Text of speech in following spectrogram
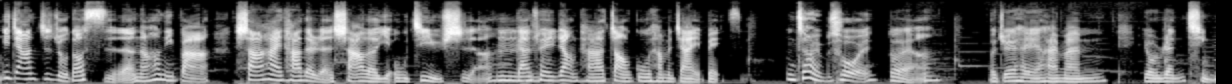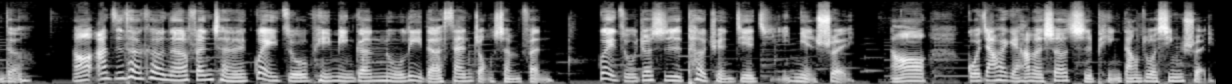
一家之主都死了，然后你把杀害他的人杀了也无济于事啊，嗯、干脆让他照顾他们家一辈子，你、嗯、这样也不错哎。对啊，我觉得也还蛮有人情的。然后阿兹特克呢，分成贵族、平民跟奴隶的三种身份。贵族就是特权阶级，免税，然后国家会给他们奢侈品当做薪水。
